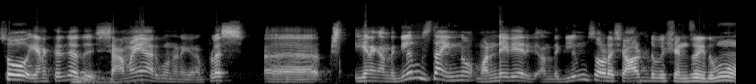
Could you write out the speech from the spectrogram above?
ஸோ எனக்கு தெரிஞ்சு அது செமையா இருக்கும்னு நினைக்கிறேன். ப்ளஸ் எனக்கு அந்த கிளிம்ஸ் தான் இன்னும் மண்டேலயே இருக்கு. அந்த கிளிம்ஸோட ஷார்ட் டிவிஷன்ஸும் இதுவும்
